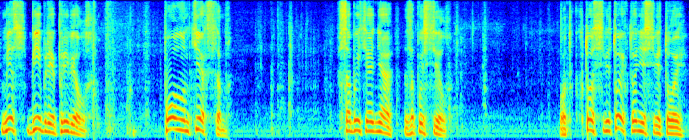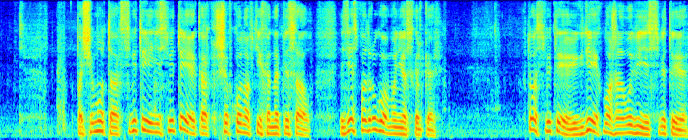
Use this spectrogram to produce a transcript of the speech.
мест Библии привел полным текстом события дня запустил. Вот кто святой, кто не святой. Почему так? Святые, не святые, как Шевконов тихо написал. Здесь по-другому несколько. Кто святые и где их можно увидеть, святые?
